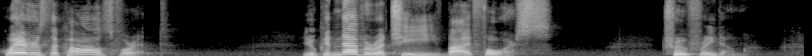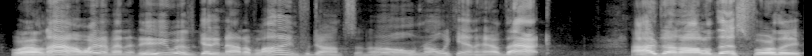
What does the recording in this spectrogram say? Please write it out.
Where is the cause for it? You can never achieve by force true freedom. Well, now, wait a minute. He was getting out of line for Johnson. Oh, no, we can't have that. I've done all of this for the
